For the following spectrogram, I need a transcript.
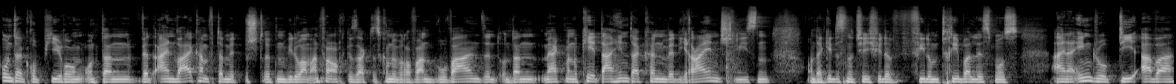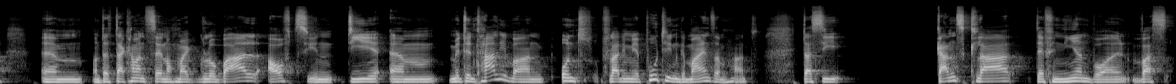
Untergruppierung und dann wird ein Wahlkampf damit bestritten, wie du am Anfang auch gesagt hast, kommt immer darauf an, wo Wahlen sind und dann merkt man, okay, dahinter können wir die Reihen schließen und da geht es natürlich wieder viel um Tribalismus einer In-Group, die aber ähm, und das, da kann man es ja nochmal global aufziehen, die ähm, mit den Taliban und Wladimir Putin gemeinsam hat, dass sie ganz klar definieren wollen, was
